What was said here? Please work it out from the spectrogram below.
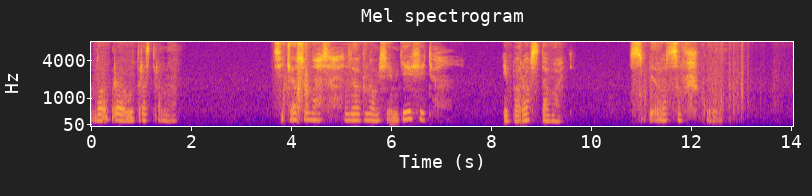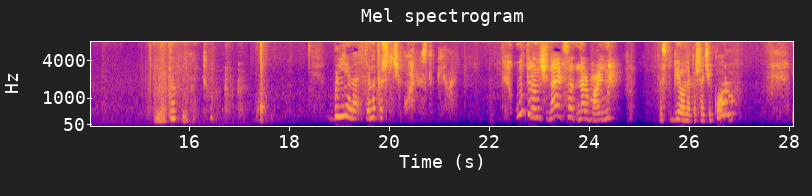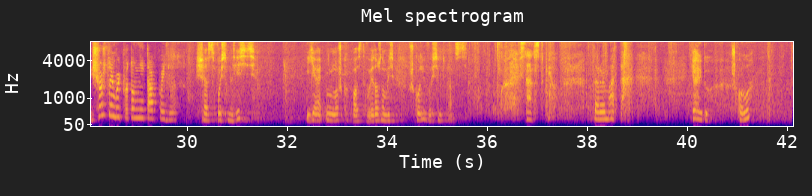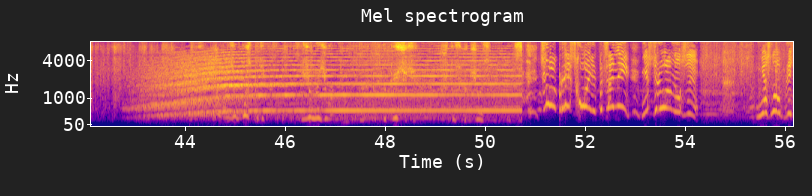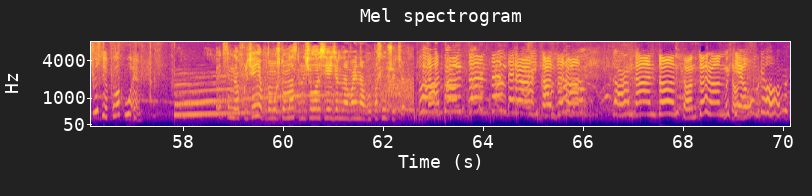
Доброе утро, страна. Сейчас у нас за окном 7.10, и пора вставать, собираться в школу. Я так не хочу. Блин, а я на кошачий корм наступила. Утро начинается нормально. Наступила на кошачий корм. Еще что-нибудь потом не так пойдет. Сейчас 8.10. и Я немножко опаздываю. Я должна быть в школе в 8.15. Весна наступила. 2 марта. Я иду в школу. Господи, ё-моё, подписчики, что случилось? Что происходит, пацаны? Мне стрёмно уже. У меня снова предчувствие плохое. Это семена включения, потому что у нас началась ядерная война. Вы послушайте. Мы все умрем.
